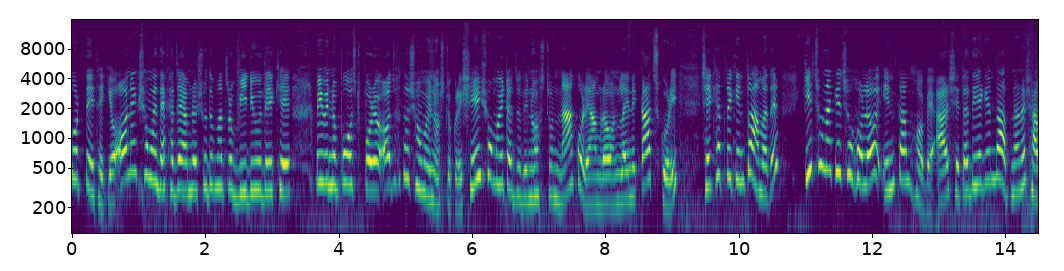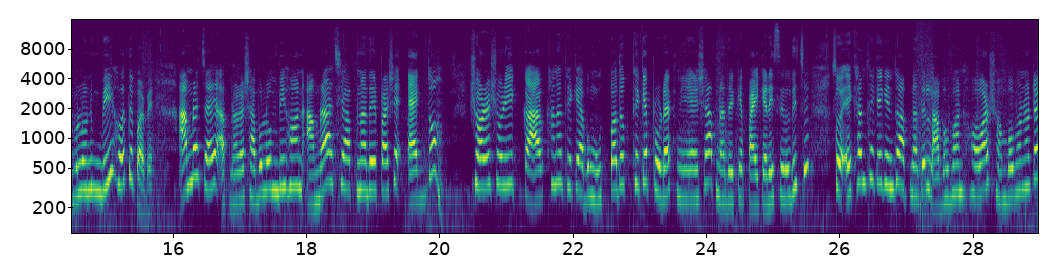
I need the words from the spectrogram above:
করতেই থাকি। অনেক সময় দেখা যায় আমরা শুধুমাত্র ভিডিও দেখে, বিভিন্ন পোস্ট পড়ে অযথা সময় নষ্ট করি। সেই সময়টা যদি নষ্ট না করে আমরা অনলাইনে কাজ করি, সেক্ষেত্রে কিন্তু আমাদের কিছু না কিছু হলেও ইনকাম হবে। আর সেটা দিয়ে কিন্তু আপনারা স্বাবলম্বী হতে পারবেন। আমরা চাই আপনারা স্বাবলম্বী হন। আমরা আছি আপনাদের পাশে একদম সরাসরি কারখানা থেকে এবং উৎপাদক থেকে প্রোডাক্ট নিয়ে এসে আপনাদেরকে পাইকারি সেল দিচ্ছি। সো এখান থেকে কিন্তু আপনাদের লাভবান হওয়ার সম্ভাবনাটা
